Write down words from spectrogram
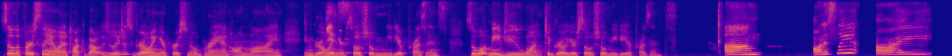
So the first thing I want to talk about is really just growing your personal brand online and growing yes. your social media presence. So what made you want to grow your social media presence? Um honestly, I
